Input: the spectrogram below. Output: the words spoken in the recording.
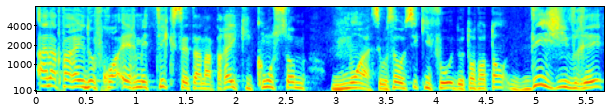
Un appareil de froid hermétique, c'est un appareil qui consomme moins. C'est pour ça aussi qu'il faut de temps en temps dégivrer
